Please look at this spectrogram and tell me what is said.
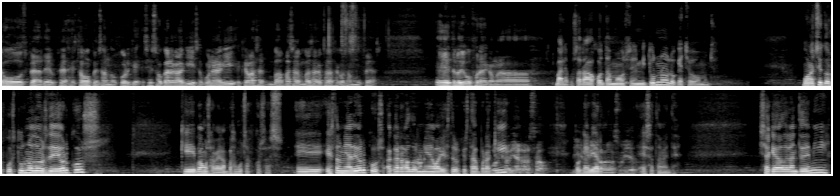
O espérate, espérate, estamos pensando. Porque si eso carga aquí y se pone aquí, es que va a, ser- va a pasar, vas a pasar cosas muy feas. Eh, te lo digo fuera de cámara. Vale, pues ahora os contamos en mi turno lo que ha hecho Moncho. Bueno, chicos, pues turno 2 de orcos. Que vamos a ver, han pasado muchas cosas. Eh, esta unidad de orcos ha cargado la unidad de ballesteros que estaba por aquí. Porque había arrasado. Porque había- la suya. Exactamente. Se ha quedado delante de mí,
